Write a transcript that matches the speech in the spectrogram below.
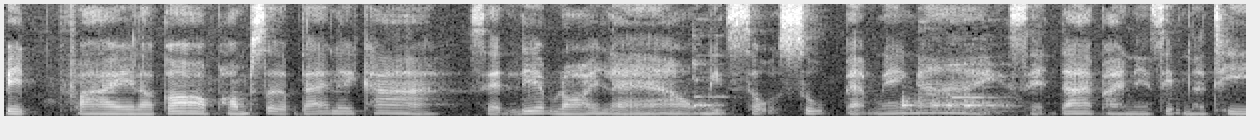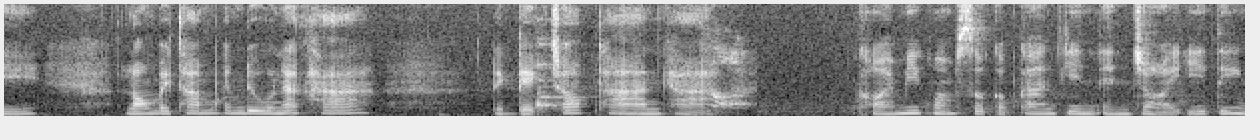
ปิดไฟแล้วก็พร้อมเสิร์ฟได้เลยค่ะ เสร็จเรียบร้อยแล้ว มิโซะซุปแบบง่ายๆ เสร็จได้ภายใน 10 นาที ลองไปทำกันดูนะคะ เด็กๆชอบทานค่ะ ขอให้มีความสุขกับการกิน enjoy eating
